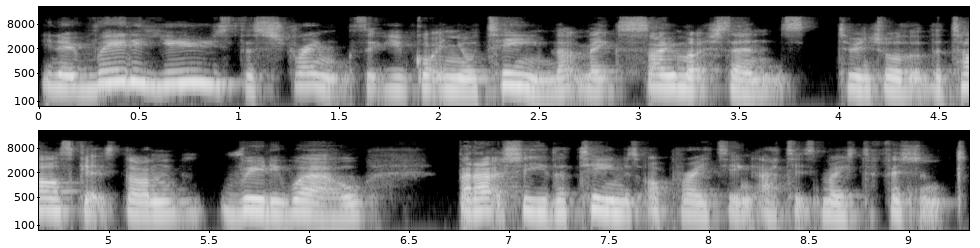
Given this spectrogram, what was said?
You know, really use the strengths that you've got in your team. That makes so much sense to ensure that the task gets done really well, but actually the team is operating at its most efficient.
